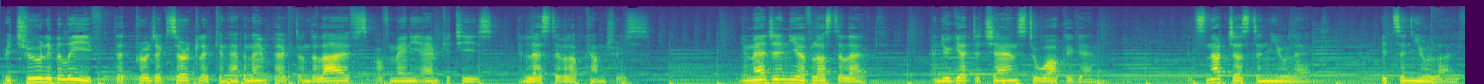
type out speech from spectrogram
We truly believe that Project CircLeg can have an impact on the lives of many amputees in less developed countries. Imagine you have lost a leg and you get the chance to walk again. It's not just a new leg, it's a new life.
